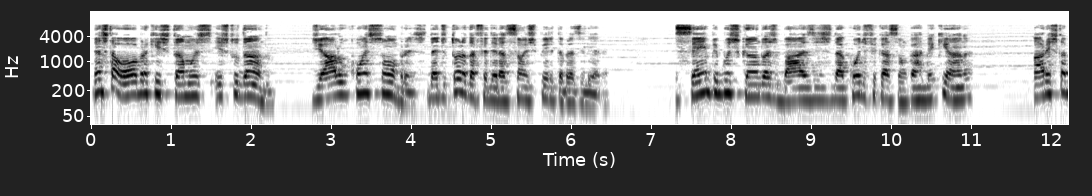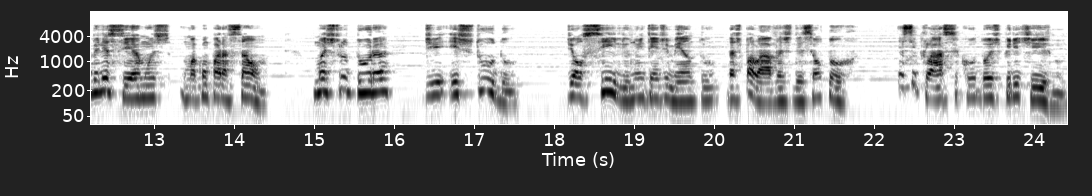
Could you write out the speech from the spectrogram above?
nesta obra que estamos estudando, Diálogo com as Sombras, da editora da Federação Espírita Brasileira. Sempre buscando as bases da codificação kardeciana para estabelecermos uma comparação, uma estrutura de estudo, de auxílio no entendimento das palavras desse autor, esse clássico do Espiritismo.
